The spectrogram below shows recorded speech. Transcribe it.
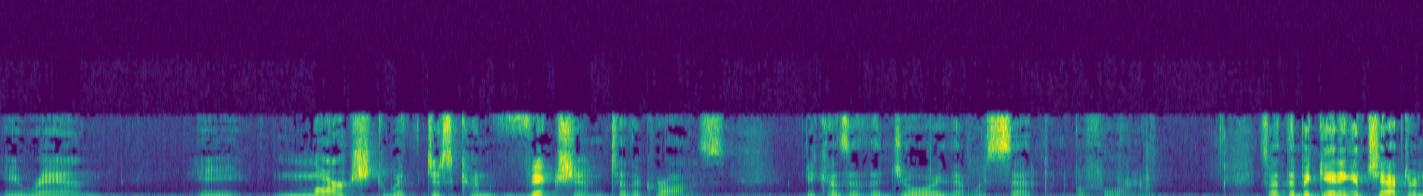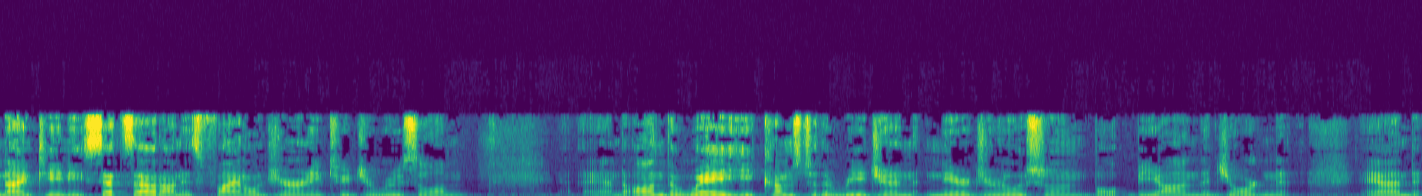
He ran, he marched with just conviction to the cross because of the joy that was set before him. So at the beginning of chapter 19, he sets out on his final journey to Jerusalem. And on the way, he comes to the region near Jerusalem, beyond the Jordan, and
